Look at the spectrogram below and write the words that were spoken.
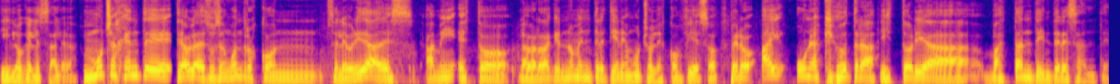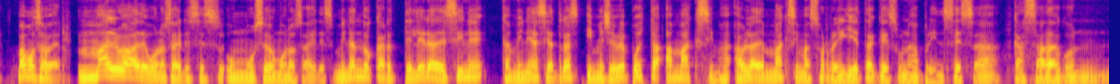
y lo que les salga. Mucha gente te habla de sus encuentros con celebridades. A mí esto, la verdad que no me entretiene mucho, les confieso, pero hay una que otra historia bastante interesante. Vamos a ver. Malva de Buenos Aires, es un museo en Buenos Aires. Mirando cartelera de cine, caminé hacia atrás y me llevé puesta a Máxima. Habla de Máxima Sorreguieta, que es una princesa casada con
